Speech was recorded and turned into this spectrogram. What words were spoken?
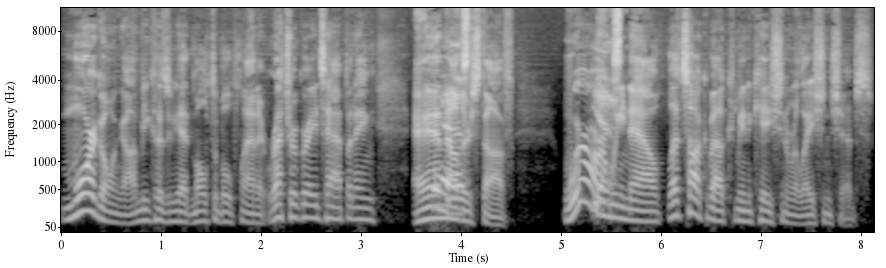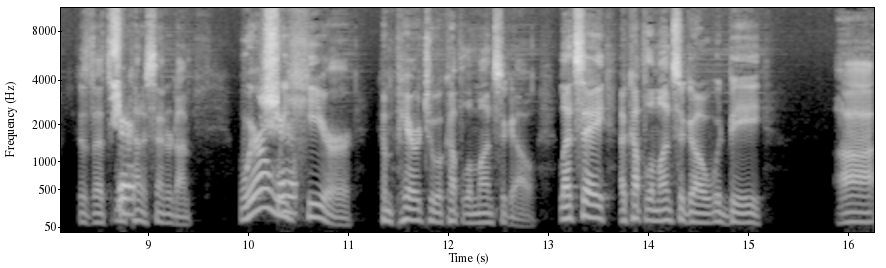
more going on because we had multiple planet retrogrades happening and yes. other stuff. Where are yes. we now? Let's talk about communication and relationships because that's sure. kind of centered on. Where are sure. we here compared to a couple of months ago. Let's say a couple of months ago would be uh,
